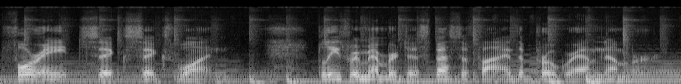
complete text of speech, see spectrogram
48661. Please remember to specify the program number.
